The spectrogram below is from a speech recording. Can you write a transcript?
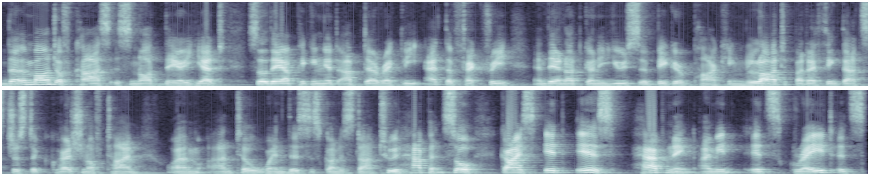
the amount of cars is not there yet. So they are picking it up directly at the factory and they're not going to use a bigger parking lot. But I think that's just a question of time um, until when this is going to start to happen. So, guys, it is happening. I mean, it's great. It's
